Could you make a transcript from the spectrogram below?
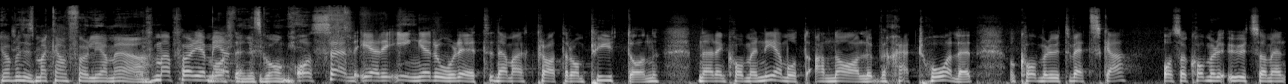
Ja, presis. Man kan följa med man följer med. gång. Och sen är det inget roligt när man pratar om pyton. När den kommer ner mot analstjärthålet och kommer ut vätska och så kommer det ut som en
